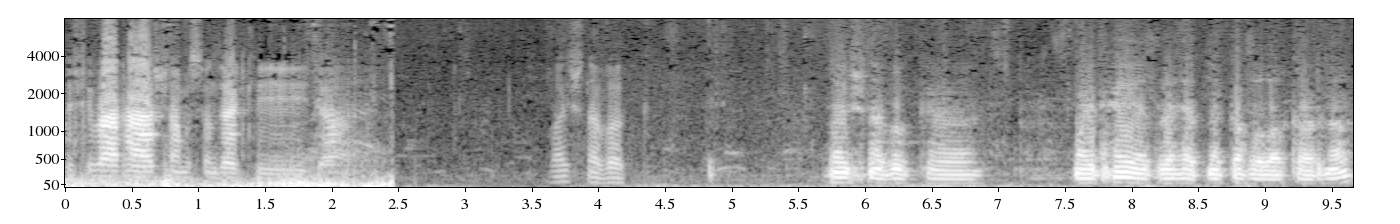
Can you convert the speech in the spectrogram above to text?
Sisi Várhásam Szundarki Jai. Vajsnavok Vajsnavok uh, majd helyet lehetnek, ahol akarnak.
